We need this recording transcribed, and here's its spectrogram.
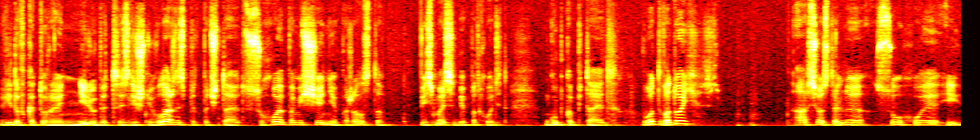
видов, которые не любят излишнюю влажность, предпочитают сухое помещение, пожалуйста, весьма себе подходит. Губка питает вот водой, а все остальное сухое и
